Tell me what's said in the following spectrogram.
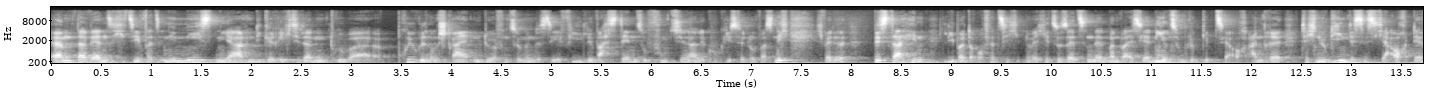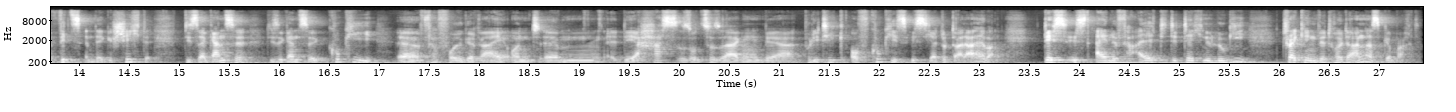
Ähm, da werden sich jetzt jedenfalls in den nächsten Jahren die Gerichte dann drüber prügeln und streiten dürfen, zumindest sehr viele, was denn so funktionale Cookies sind und was nicht. Ich werde bis dahin lieber darauf verzichten, welche zu setzen, denn man weiß ja nie und zum Glück gibt es ja auch andere Technologien. Das ist ja auch der Witz an der Geschichte. Dieser ganze, diese ganze Cookie-Verfolgerei und ähm, der Hass sozusagen der Politik auf Cookies ist ja total albern. Das ist eine veraltete Technologie. Tracking wird heute anders gemacht.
